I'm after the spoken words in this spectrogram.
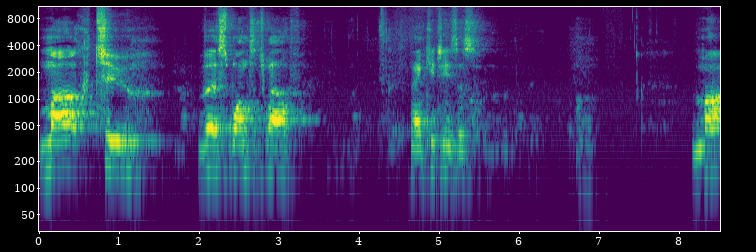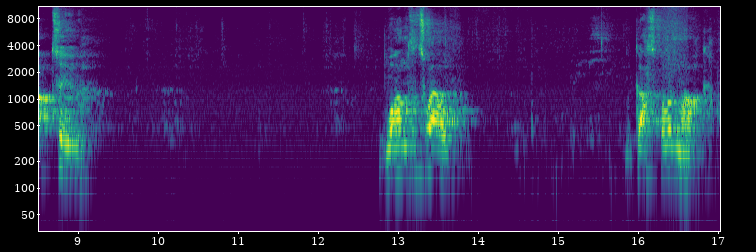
Mark 2, verse 1 to 12. Thank you, Jesus. Mark 2, 1 to 12. The Gospel of Mark.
